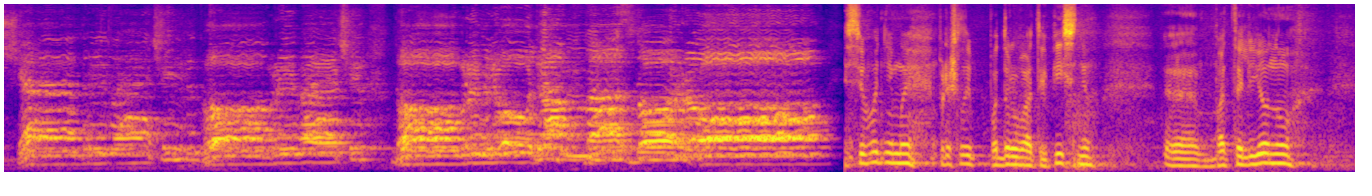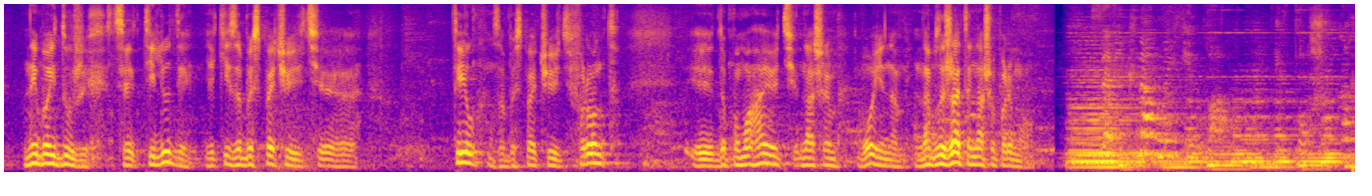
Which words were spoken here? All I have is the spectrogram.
щедрий вечір, добрий вечір, добрим людям на здоров. Сьогодні ми прийшли подарувати пісню е, батальйону небайдужих. Це ті люди, які забезпечують е, тил, забезпечують фронт, і допомагають нашим воїнам наближати нашу перемогу. За вікнами і в пошуках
